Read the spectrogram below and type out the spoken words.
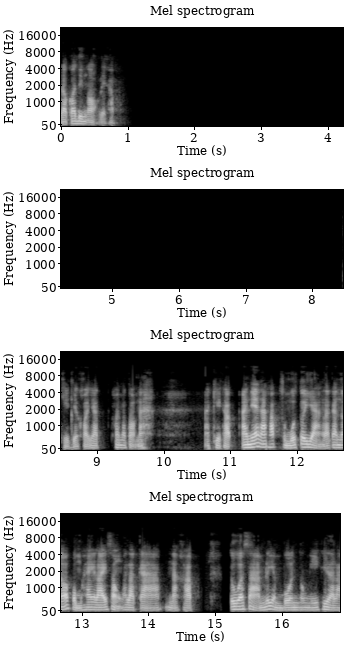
แล้วก็ดึงออกเลยครับ เดี๋ยวขออนุญาตค่อยมาตอบนะโอเคครับ อันนี้นะครับ สมมุติตัวอย่างแล้วกันเนาะผมไฮไลต์2 Paragraph นะครับ ตัวสามเหลี่ยมบนตรงนี้คืออะไร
